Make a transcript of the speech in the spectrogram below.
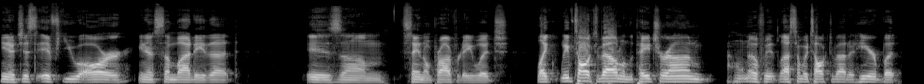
You know, just if you are you know somebody that is um staying on property, which like we've talked about on the Patreon. I don't know if we last time we talked about it here, but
